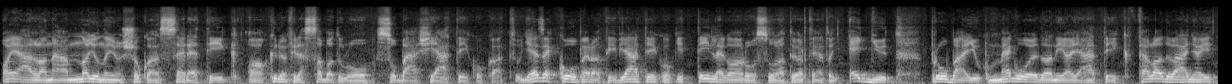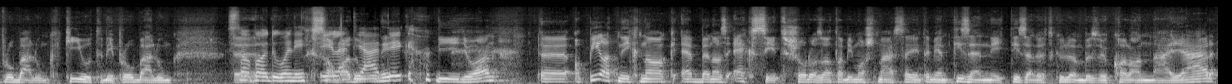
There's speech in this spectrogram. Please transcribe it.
ajánlanám, nagyon-nagyon sokan szeretik a különféle szabaduló szobás játékokat. Ugye ezek kooperatív játékok, itt tényleg arról szól a történet, hogy együtt próbáljuk megoldani a játék feladványait, próbálunk kijutni, próbálunk Szabadulni, szabadulni. életjáték. Így van. A Piatniknak ebben az Exit sorozat, ami most már szerintem ilyen 14-15 különböző kalannál jár,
